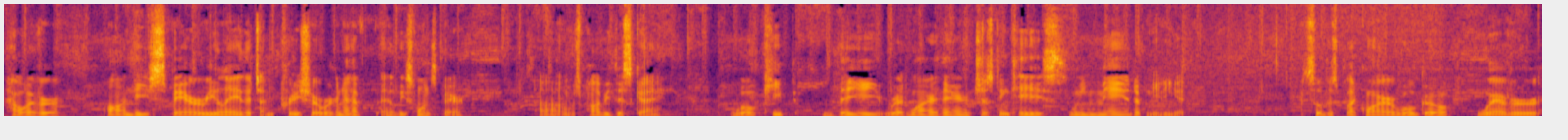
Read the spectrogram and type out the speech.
However, on the spare relay, that I'm pretty sure we're going to have at least one spare, uh, which probably this guy, we'll keep the red wire there just in case we may end up needing it. So this black wire will go wherever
